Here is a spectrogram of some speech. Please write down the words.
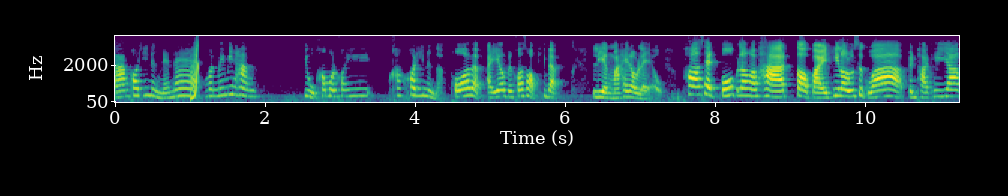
ล่างข้อที่หนึ่งแน่ๆ มันไม่มีทางอยู่ข้างบนข้อที่ ข้อข้อที่หนึ่งอะเพราะว่าแบบไอเอลเป็นข้อสอบที่แบบเรียงมาให้เราแล้ว พอเสร็จปุ๊บเรามาพาร์ทต่อไปที่เรารู้สึกว่าเป็นพาร์ทที่ยาก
